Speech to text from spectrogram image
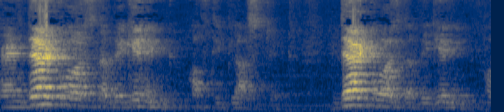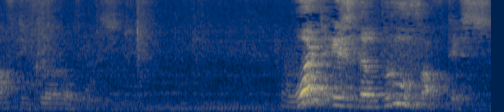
And that was the beginning of the plastid. That was the beginning of the chloroplast. What is the proof of this?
